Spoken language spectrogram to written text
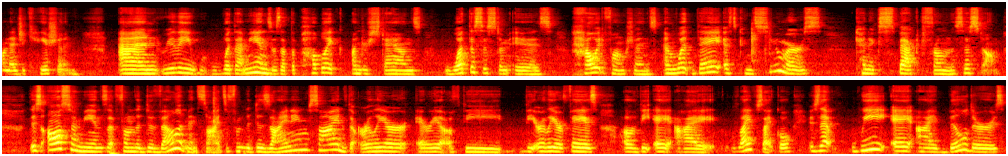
on education. And really, what that means is that the public understands what the system is, how it functions, and what they as consumers can expect from the system. This also means that from the development side, so from the designing side, of the earlier area of the the earlier phase of the AI life cycle, is that we AI builders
